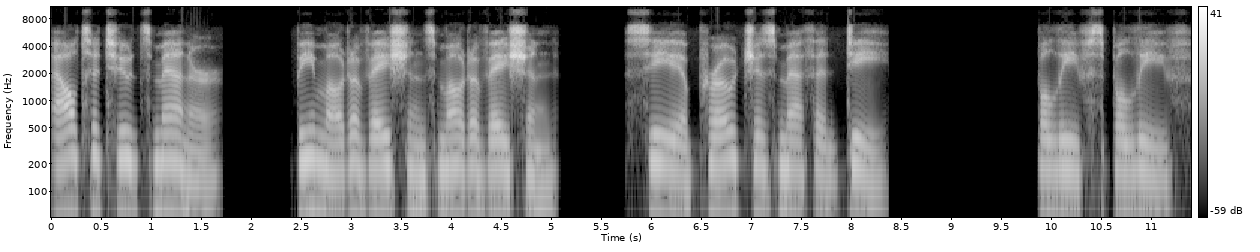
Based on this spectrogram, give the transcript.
Altitudes manner, B. Motivations motivation, C. Approaches method D. Beliefs belief.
